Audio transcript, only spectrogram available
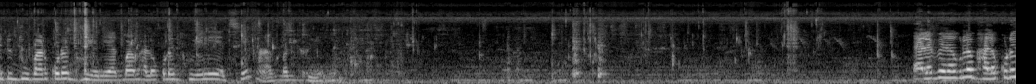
একটু দুবার করে ধুয়ে নিই একবার ভালো করে ধুয়ে নিয়েছি আর একবার ধুয়ে নিই। অ্যালোভেরাগুলো ভালো করে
